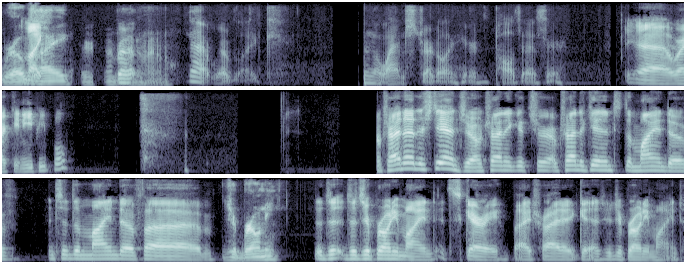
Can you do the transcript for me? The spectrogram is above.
Roguelike or I Ro- don't know. not roguelike. I don't know why I'm struggling here. Apologize here. Uh, where I can eat people. I'm trying to understand, Joe. I'm trying to get your. I'm trying to get into the mind of into the mind of um Jabroni. The, the, Jabroni Mind. It's scary, but I try to get into Jabroni Mind.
